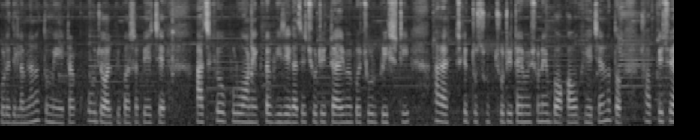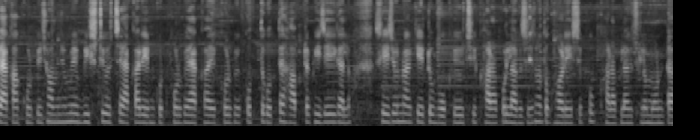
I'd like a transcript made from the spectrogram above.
করে দিলাম, জানো তুমি এটা খুব জল পিপাসা পেয়েছে। আজকেও পুরো অনেকটা ভিজে গেছে, ছুটির টাইমে প্রচুর বৃষ্টি। আর আজকে একটু ছুটির টাইমে শুনে বকাও খেয়েছে না তো? সব কিছু একা করবে ঝমঝমে বৃষ্টি হচ্ছে, একা রেনকোট পরবে, একা এ করবে, করতে করতে হাফটা ভিজেই গেল। সেই জন্য আর কি একটু বকে বকেওছি, খারাপও লাগছে না তো? ঘরে এসে খুব খারাপ লাগছিল মনটা।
